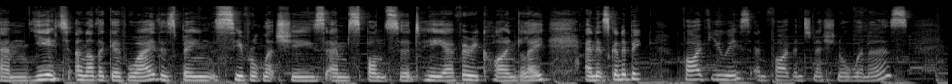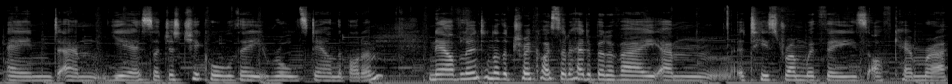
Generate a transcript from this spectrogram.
um, yet another giveaway. There's been several that she's um, sponsored here very kindly, and it's going to be five US and five international winners and um, yeah so just check all the rules down the bottom now I've learned another trick. I sort of had a bit of a, um, a test run with these off camera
